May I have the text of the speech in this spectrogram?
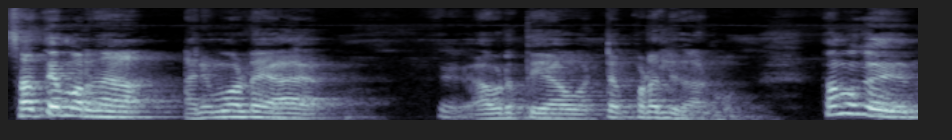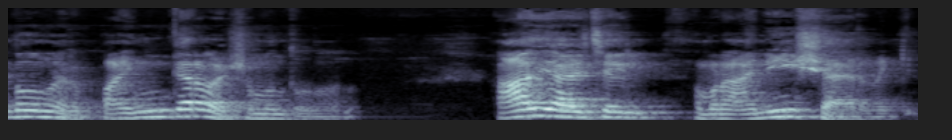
സത്യം പറഞ്ഞാൽ അനുമോളുടെ ആ അവിടുത്തെ ആ ഒറ്റപ്പെടൽ കാണുമ്പോൾ നമുക്ക് എന്തോന്നു ഭയങ്കര വിഷമം തോന്നുന്നു. ആദ്യ ആഴ്ചയിൽ നമ്മുടെ അനീഷ് ആയിരുന്നെങ്കിൽ.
